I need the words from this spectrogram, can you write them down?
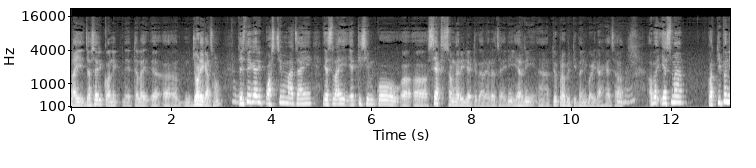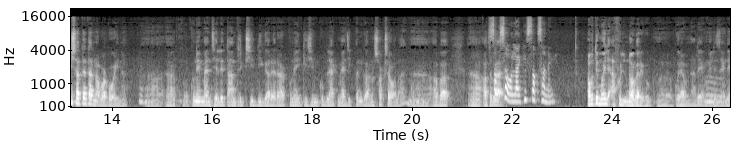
लाई जसरी कनेक्ट त्यसलाई जोडेका छौँ। त्यस्तै गरी पश्चिममा चाहिँ यसलाई एक किसिमको सेक्ससँग रिलेट गरेर चाहिँ नि हेर्ने त्यो प्रवृत्ति पनि बढिराखेको छ। अब यसमा कति पनि सत्यता नभएको होइन। कुनै मान्छेले तान्त्रिक सिद्धि गरेर कुनै किसिमको ब्ल्याक म्याजिक पनि गर्न सक्छ होला। अब अथवा सक्छ होला कि सक्छ नै? अब त्यो मैले आफूले नगरेको कुरा हुनाले मैले चाहिँ नि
